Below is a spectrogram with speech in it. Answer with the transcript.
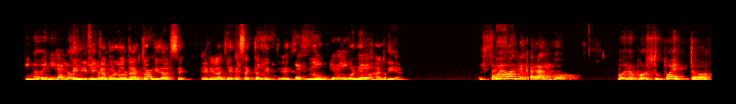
y no venir a lo Significa, por lo tanto, quedarse en el ayer, exactamente. Es, no ponernos al día. ¿Puedo agregar algo? Bueno, por supuesto.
